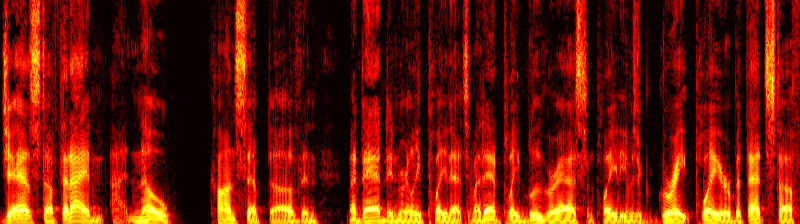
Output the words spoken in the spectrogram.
jazz stuff that I had, I had no concept of, and my dad didn't really play that. So my dad played bluegrass and played. He was a great player, but that stuff,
